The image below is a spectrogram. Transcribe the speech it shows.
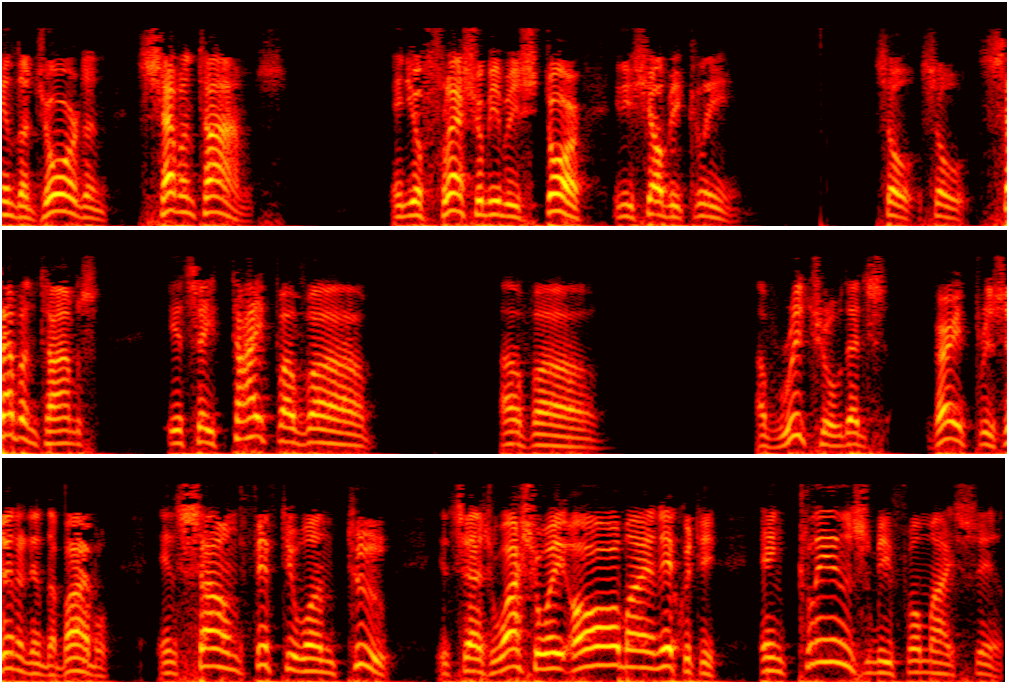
in the Jordan seven times, and your flesh will be restored, and you shall be clean. So, so seven times, it's a type of uh, of uh, of ritual that's very presented in the Bible. In Psalm 51 2, it says, Wash away all my iniquity and cleanse me from my sin.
